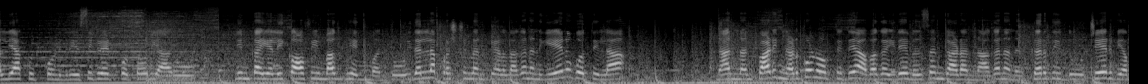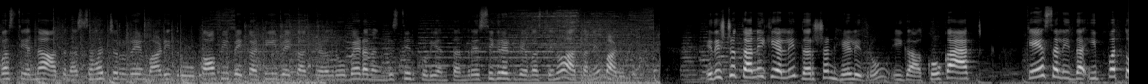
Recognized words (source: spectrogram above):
ಅಲ್ಲಿ ಯಾಕೆ ಕುತ್ಕೊಂಡಿದ್ರಿ? ಸಿಗರೇಟ್ ಕೊಟ್ಟವ್ರು ಯಾರು? ನಿಮ್ಮ ಕೈಯಲ್ಲಿ ಕಾಫಿ, ಮಗ್ ಹೇಗೆ ಬಂತು? ಇದೆಲ್ಲ ಪ್ರಶ್ನೆಗಳನ್ನು ಕೇಳಿದಾಗ ನನಗೇನು ಗೊತ್ತಿಲ್ಲ. ನಾನು ನನ್ನ ಪಾಡಿಗೆ ನಡ್ಕೊಂಡು ಹೋಗ್ತಿದ್ದೆ. ಆವಾಗ ಇದೇ ವಿಲ್ಸನ್ ಗಾರ್ಡನ್ನಾಗ ನನಗೆ ಕರೆದಿದ್ದು, ಚೇರ್ ವ್ಯವಸ್ಥೆಯನ್ನು ಆತನ ಸಹಚರರೇ ಮಾಡಿದ್ರು. ಕಾಫಿ ಬೇಕಾ, ಟೀ ಬೇಕಾ ಕೇಳಿದ್ರು. ಬೇಡ, ನಂಗೆ ಬಿಸಿನೀರು ಕುಡಿ ಅಂತಂದರೆ ಸಿಗರೆಟ್ ವ್ಯವಸ್ಥೆನೂ ಆತನೇ ಮಾಡಿದ್ರು. ಇದಿಷ್ಟು ತನಿಖೆಯಲ್ಲಿ ದರ್ಶನ್ ಹೇಳಿದರು. ಈಗ ಕೋಕಾ ಆ್ಯಕ್ಟ್ ಕೇಸಲ್ಲಿದ್ದ ಇಪ್ಪತ್ತು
